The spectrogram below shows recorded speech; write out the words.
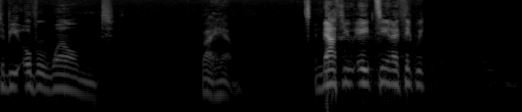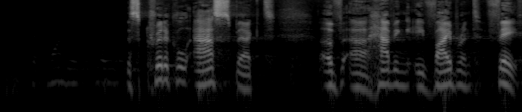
to be overwhelmed by Him. In Matthew 18, I think we this critical aspect of uh, having a vibrant faith.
